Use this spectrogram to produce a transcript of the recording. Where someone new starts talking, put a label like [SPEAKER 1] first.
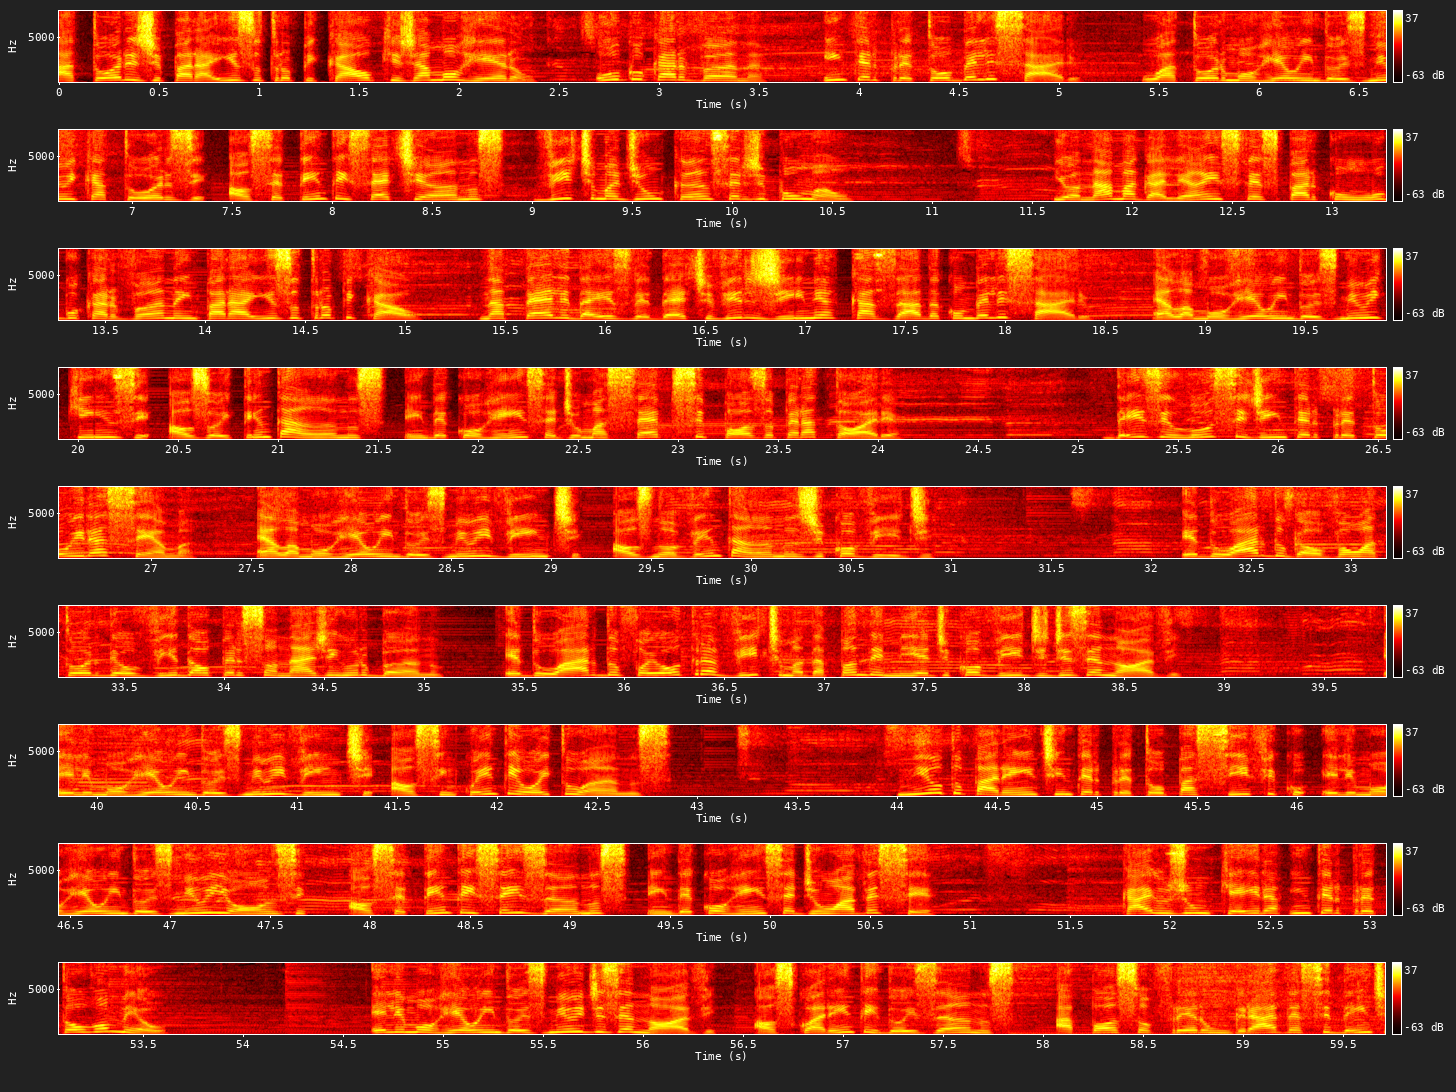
[SPEAKER 1] Atores de Paraíso Tropical que já morreram. Hugo Carvana interpretou Belisário. O ator morreu em 2014, aos 77 anos, vítima de um câncer de pulmão. Ioná Magalhães fez par com Hugo Carvana em Paraíso Tropical, na pele da ex-vedete Virgínia, casada com Belisário. Ela morreu em 2015, aos 80 anos, em decorrência de uma sepse pós-operatória. Daisy Lucid interpretou Iracema. Ela morreu em 2020, aos 90 anos de Covid. Eduardo Galvão, ator, deu vida ao personagem urbano. Eduardo foi outra vítima da pandemia de Covid-19. Ele morreu em 2020, aos 58 anos. Nildo Parente interpretou Pacífico, ele morreu em 2011, aos 76 anos, em decorrência de um AVC. Caio Junqueira interpretou Romeu. Ele morreu em 2019, aos 42 anos, após sofrer um grave acidente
